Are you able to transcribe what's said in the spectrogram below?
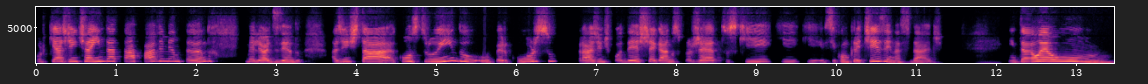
porque a gente ainda está pavimentando, melhor dizendo, a gente está construindo o percurso para a gente poder chegar nos projetos que, que, que, se concretizem na cidade. Então, é um...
